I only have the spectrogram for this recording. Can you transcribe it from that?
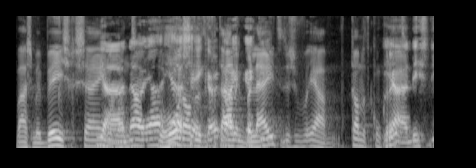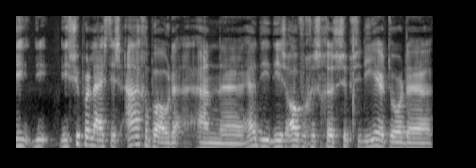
waar ze mee bezig zijn? Ja, Want nou ja, we horen ja, altijd zeker. vertaling nou, beleid, dus ja, kan het concreet? Ja, die, die, die, die superlijst is aangeboden aan, uh, hè, die, die is overigens gesubsidieerd door de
